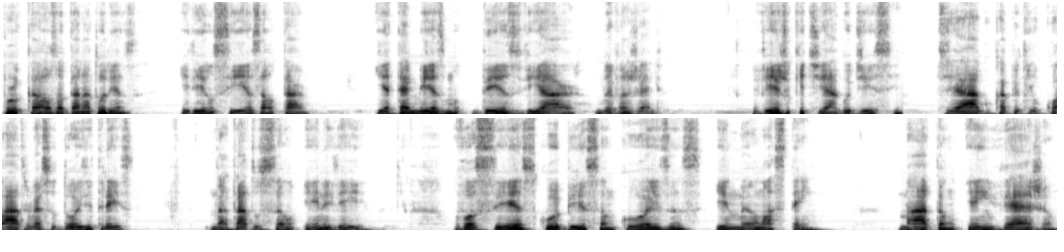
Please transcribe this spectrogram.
por causa da natureza. Iriam se exaltar e até mesmo desviar do Evangelho. Veja o que Tiago disse, Tiago capítulo 4, verso 2 e 3, na tradução NVI. Vocês cobiçam coisas e não as têm. Matam e invejam,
